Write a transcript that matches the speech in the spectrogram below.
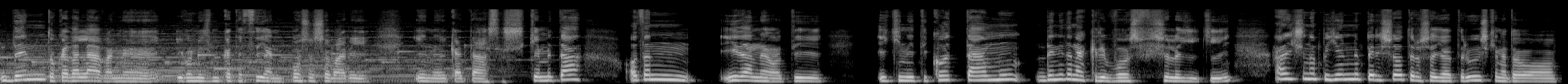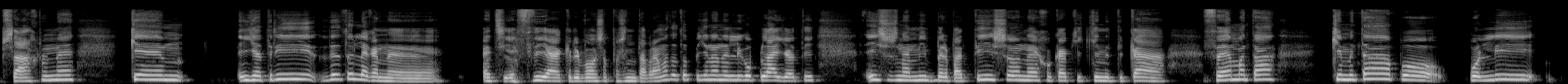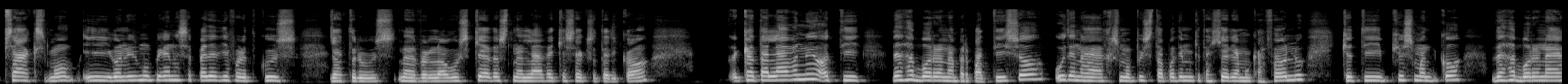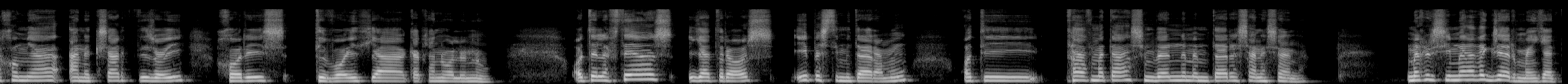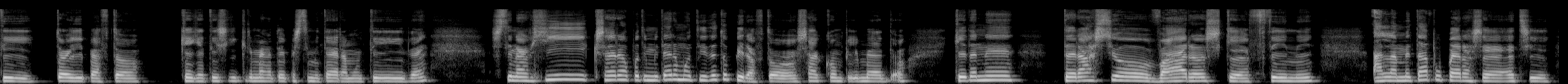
δεν το καταλάβανε οι γονείς μου κατευθείαν πόσο σοβαρή είναι η κατάσταση. Και μετά όταν είδανε ότι η κινητικότητά μου δεν ήταν ακριβώς φυσιολογική, άρχισαν να πηγαίνουν περισσότερο σε γιατρούς και να το ψάχνουν και οι γιατροί δεν το λέγανε έτσι ευθεία ακριβώς όπως είναι τα πράγματα, το πήγαιναν λίγο πλάγια ότι ίσως να μην περπατήσω, να έχω κάποια κινητικά θέματα και μετά από πολύ ψάξιμο, οι γονείς μου πήγαν σε πέντε διαφορετικούς γιατρούς, νευρολόγους και εδώ στην Ελλάδα και στο εξωτερικό. Καταλάβανε ότι δεν θα μπορώ να περπατήσω, ούτε να χρησιμοποιήσω τα πόδια μου και τα χέρια μου καθόλου και ότι πιο σημαντικό δεν θα μπορώ να έχω μια ανεξάρτητη ζωή χωρίς τη βοήθεια κάποιανού ολουνού. Ο τελευταίος γιατρός είπε στη μητέρα μου ότι θαύματα συμβαίνουν με μητέρες σαν εσένα. Μέχρι σήμερα δεν ξέρουμε γιατί το είπε αυτό και γιατί συγκεκριμένα το είπε στη μητέρα μου, τι είδε. Στην αρχή ξέρω από τη μητέρα μου ότι δεν το πήρε αυτό σαν κομπλιμέντο και ήταν τεράστιο βάρος και ευθύνη αλλά μετά που πέρασε έτσι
